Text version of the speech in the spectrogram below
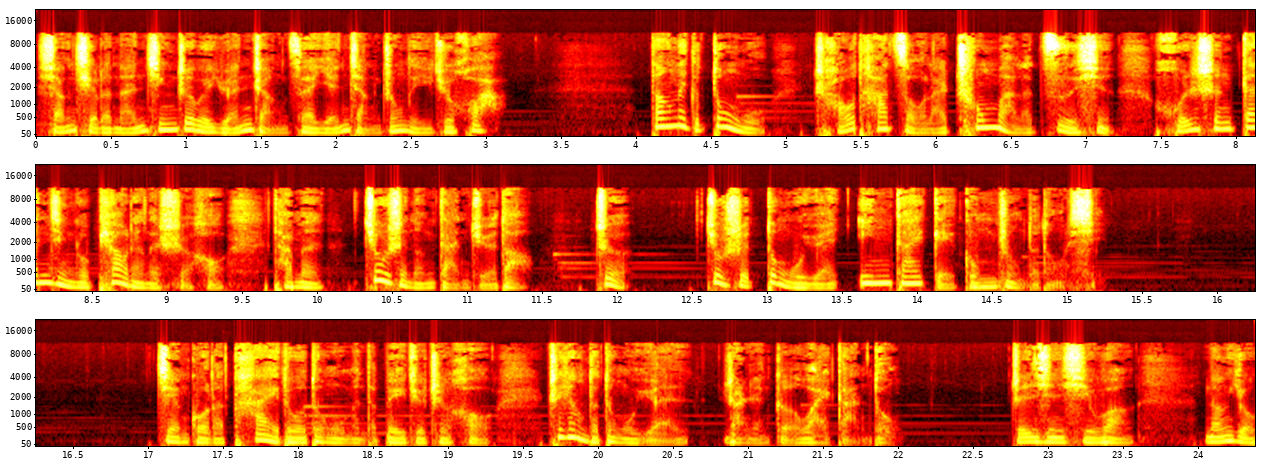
想起了南京这位园长在演讲中的一句话：“当那个动物朝他走来，充满了自信，浑身干净又漂亮的时候，他们就是能感觉到，这，就是动物园应该给公众的东西。”见过了太多动物们的悲剧之后，这样的动物园让人格外感动。真心希望，能有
